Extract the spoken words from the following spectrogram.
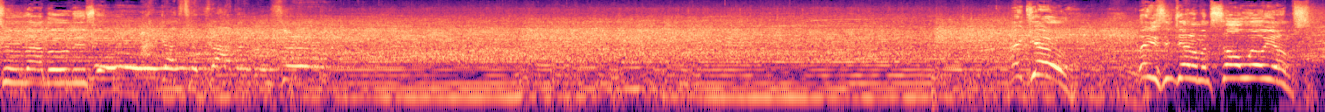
survival. I got survival. Thank you, ladies and gentlemen, Saul Williams.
